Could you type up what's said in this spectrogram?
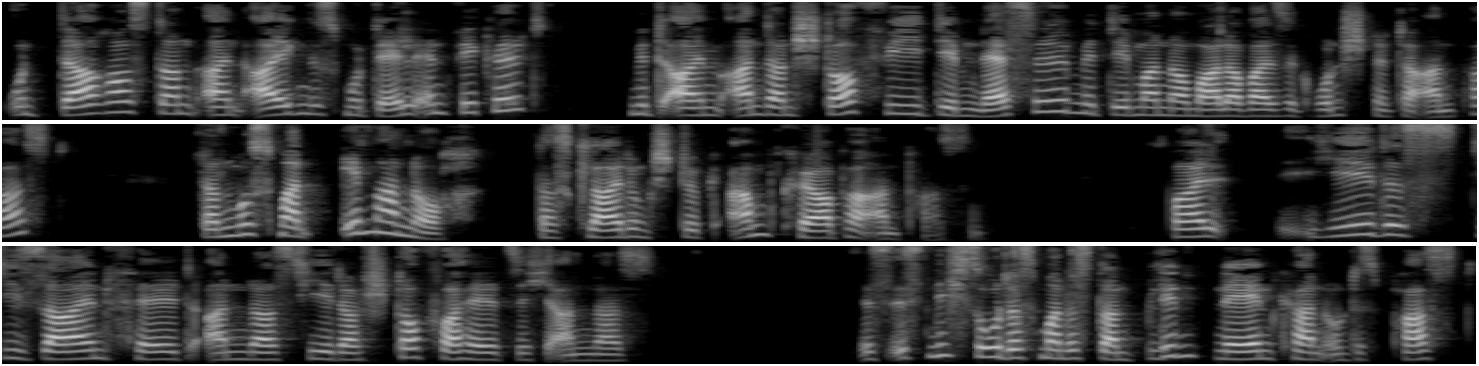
und daraus dann ein eigenes Modell entwickelt, mit einem anderen Stoff wie dem Nessel, mit dem man normalerweise Grundschnitte anpasst, dann muss man immer noch das Kleidungsstück am Körper anpassen. Weil jedes Design fällt anders, jeder Stoff verhält sich anders. Es ist nicht so, dass man es dann blind nähen kann und es passt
